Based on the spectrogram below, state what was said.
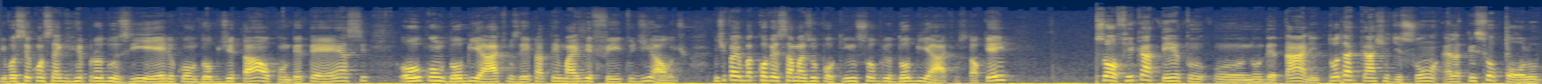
e você consegue reproduzir ele com Dolby Digital, com DTS ou com Dolby Atmos aí para ter mais efeito de áudio. A gente vai conversar mais um pouquinho sobre o Dolby Atmos, tá ok? Pessoal, fica atento no detalhe, toda caixa de som ela tem seu polo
